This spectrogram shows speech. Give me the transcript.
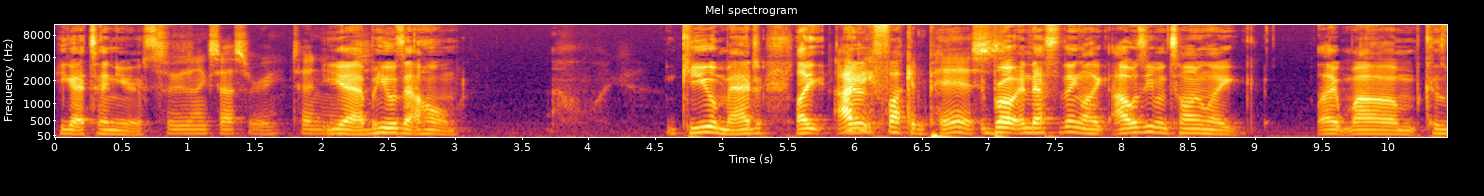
He got ten years. So he was an accessory. Ten years. Yeah, but he was at home. Can you imagine? Like, I'd and- be fucking pissed, bro. And that's the thing. Like, I was even telling like, like, um, because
